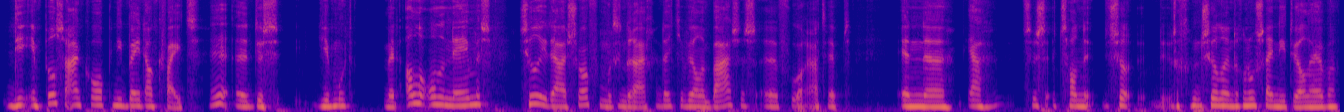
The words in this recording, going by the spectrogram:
Die impuls aankopen, die ben je dan kwijt. Hè? Eh, dus je moet met alle ondernemers, zul je daar zorg voor moeten dragen dat je wel een basisvoorraad hebt. En ja, het zullen er genoeg zijn die wel hebben.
